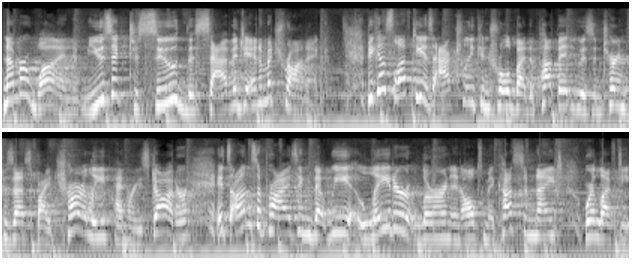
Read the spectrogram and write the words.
Number 1. Music to soothe the savage animatronic. Because Lefty is actually controlled by the puppet who is in turn possessed by Charlie, Henry's daughter, it's unsurprising that we later learn in Ultimate Custom Night, where Lefty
